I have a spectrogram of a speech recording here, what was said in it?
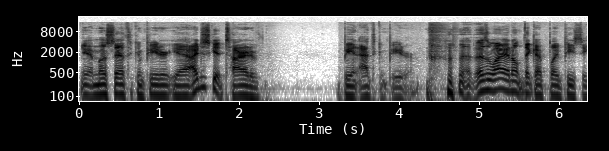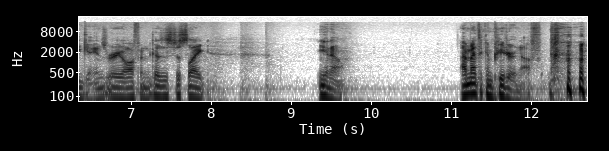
Yeah, mostly at the computer. Yeah, I just get tired of being at the computer. That's why I don't think I play PC games very often because it's just like you know, I'm at the computer enough.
